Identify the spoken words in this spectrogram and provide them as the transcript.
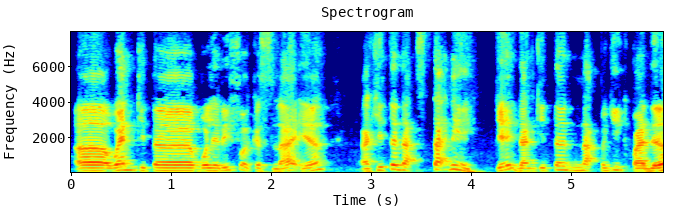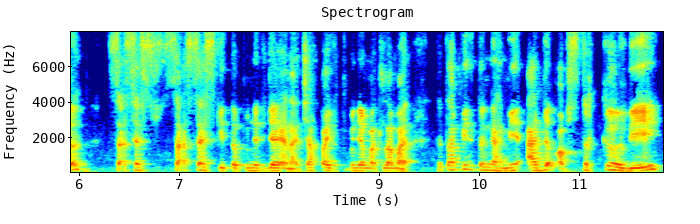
Uh, when kita boleh refer ke slide ya, uh, kita dah start ni, okay? Dan kita nak pergi kepada sukses sukses kita punya kejayaan, nak capai kita punya matlamat. Tetapi di tengah ni ada obstacle di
